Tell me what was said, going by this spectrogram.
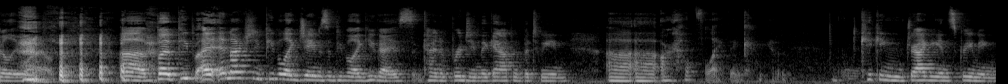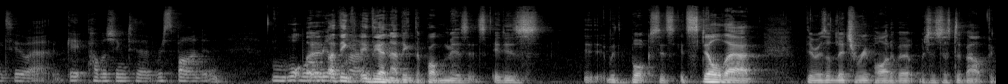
it is really wild. Uh, but people, and actually, people like James and people like you guys, kind of bridging the gap in between, uh, uh, are helpful. I think, you know, kicking, dragging, and screaming to uh, get publishing to respond and. Well, I- think time. again, I think the problem is it's it is it, with books. It's it's still that there is a literary part of it, which is just about the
